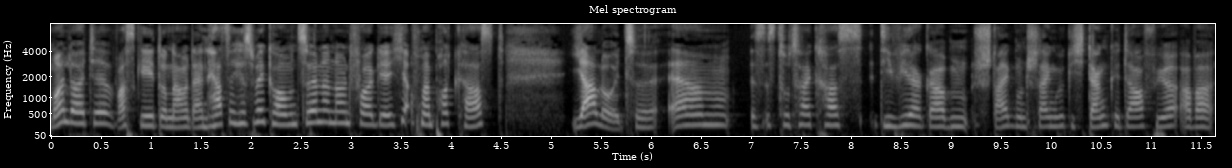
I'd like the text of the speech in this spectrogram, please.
Moin Leute, was geht? Und damit ein herzliches Willkommen zu einer neuen Folge hier auf meinem Podcast. Ja Leute, ähm, es ist total krass, die Wiedergaben steigen und steigen. Wirklich, danke dafür, aber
